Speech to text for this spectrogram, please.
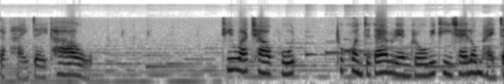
จากหายใจเข้า ที่วัดชาวพุทธ ทุกคนจะได้เรียนรู้วิธีใช้ลมหายใจ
